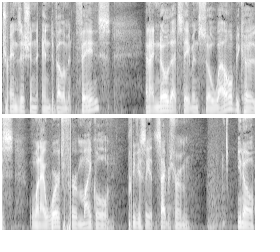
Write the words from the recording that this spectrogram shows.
transition and development phase. And I know that statement so well because when I worked for Michael previously at the Cypress Room, you know,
